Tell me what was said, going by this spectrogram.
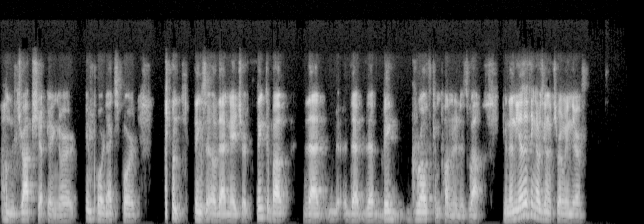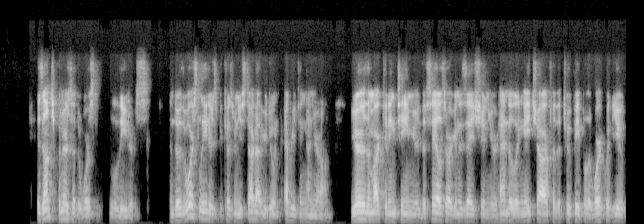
um, drop shipping or import export things of that nature? Think about that that that big growth component as well. And then the other thing I was going to throw in there is entrepreneurs are the worst leaders. And they're the worst leaders because when you start out, you're doing everything on your own. You're the marketing team, you're the sales organization, you're handling HR for the two people that work with you,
